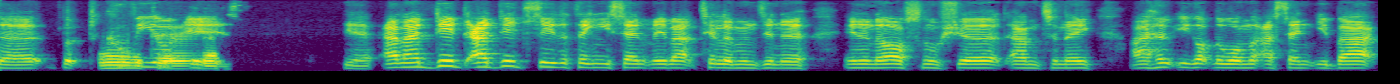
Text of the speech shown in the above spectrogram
uh, but cover your Okay, yeah. ears. Yeah, and I did I did see the thing you sent me about Tielemans in a in an Arsenal shirt, Anthony. I hope you got the one that I sent you back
